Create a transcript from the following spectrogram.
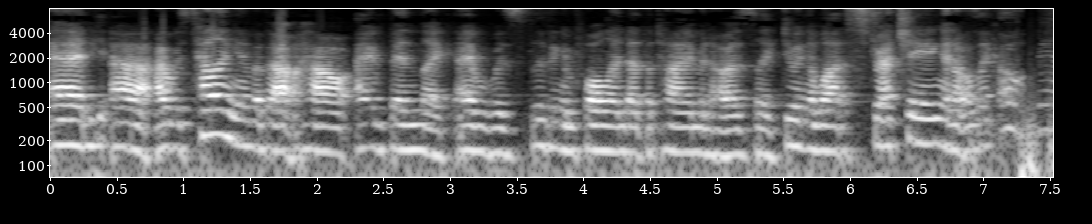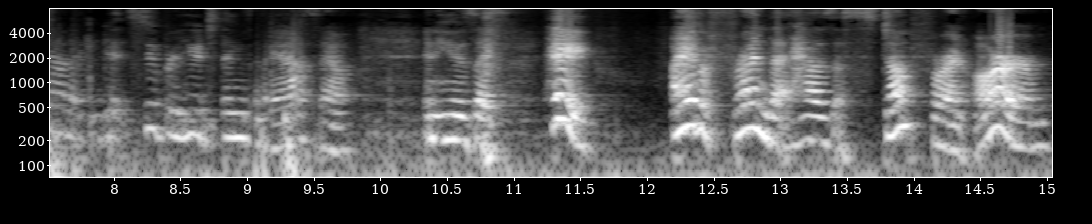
And uh, I was telling him about how I've been like I was living in Poland at the time, and I was like doing a lot of stretching, and I was like, oh man, I can get super huge things in my ass now. And he was like, hey, I have a friend that has a stump for an arm.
